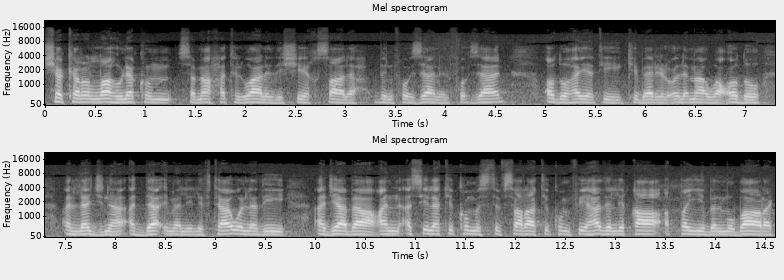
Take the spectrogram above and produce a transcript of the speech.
شكر الله لكم سماحة الوالد الشيخ صالح بن فوزان الفوزان عضو هيئة كبار العلماء وعضو اللجنة الدائمة للإفتاء والذي أجاب عن أسئلتكم واستفساراتكم في هذا اللقاء الطيب المبارك.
